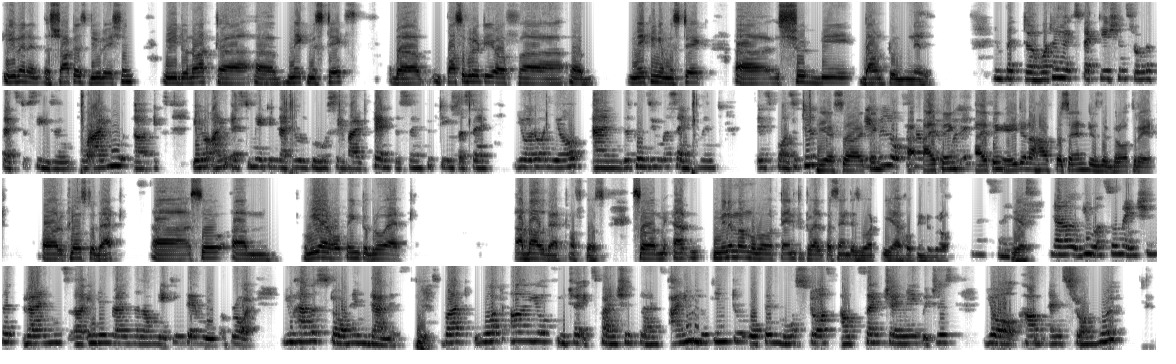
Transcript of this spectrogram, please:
even in the shortest duration. We do not uh, uh, make mistakes the possibility of uh, uh, making a mistake uh, should be down to nil But uh, what are your expectations from the festive season? Are you, uh, ex- you know, are you estimating that you will grow, say, by ten percent, fifteen percent year on year, and the consumer sentiment is positive? yes uh, i They think will open up I I think. I think eight and a half percent is the growth rate, or close to that. Uh, so um, we are hoping to grow at above that, of course. So a mi- a minimum about ten to twelve percent is what we are hoping to grow. That's right. Yes. Now, you also mentioned that brands, uh, Indian brands are now making their move abroad. You have a store in Dallas. Yes. But what are your future expansion plans? Are you looking to open more stores outside Chennai, which is your hub and stronghold?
